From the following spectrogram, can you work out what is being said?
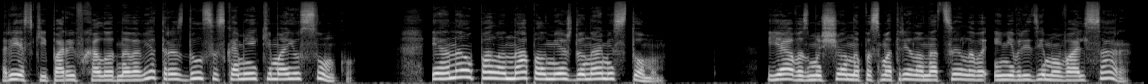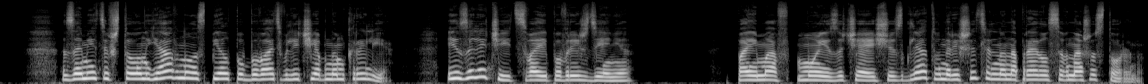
Резкий порыв холодного ветра сдул со скамейки мою сумку, и она упала на пол между нами с Томом. Я возмущенно посмотрела на целого и невредимого Альсара, заметив, что он явно успел побывать в лечебном крыле и залечить свои повреждения. Поймав мой изучающий взгляд, он решительно направился в нашу сторону.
